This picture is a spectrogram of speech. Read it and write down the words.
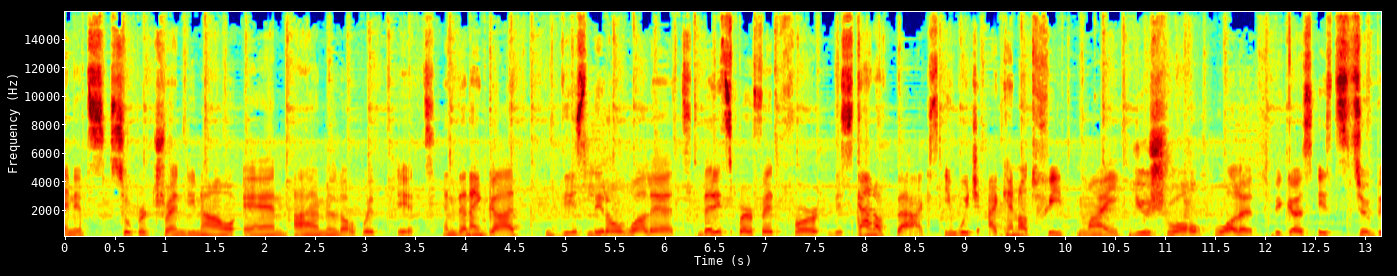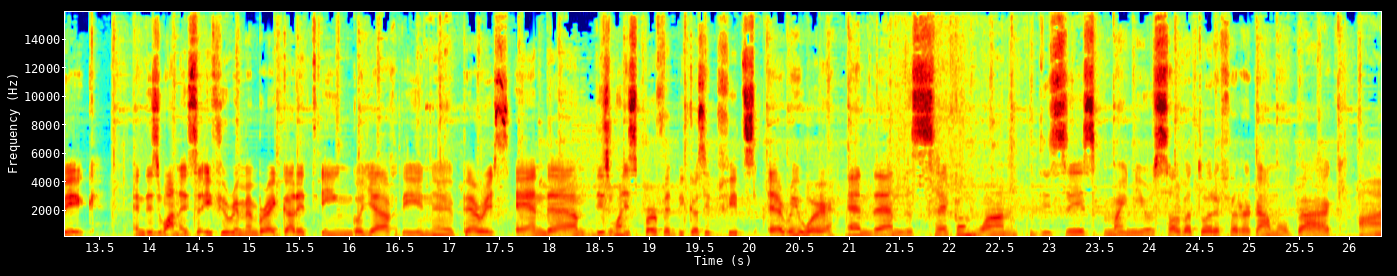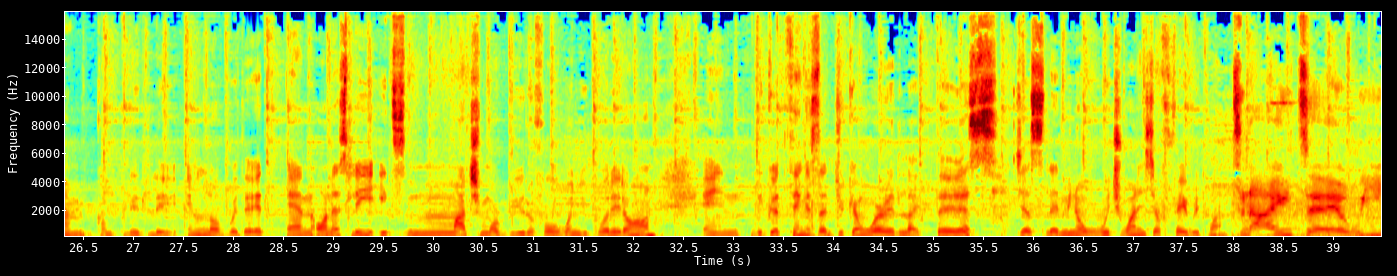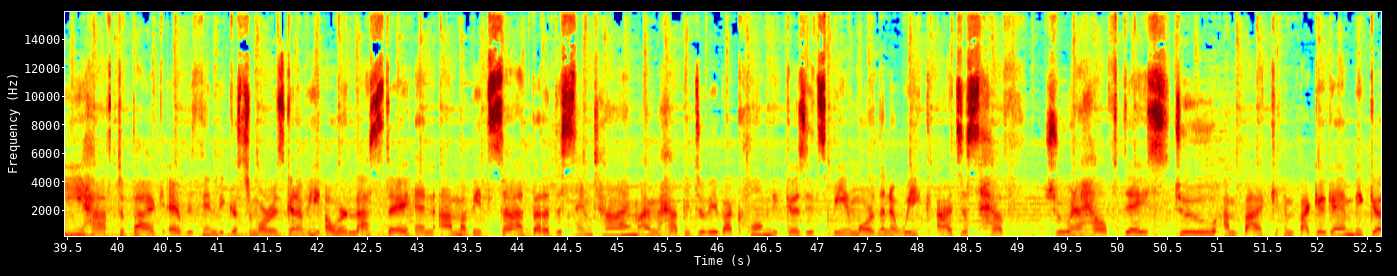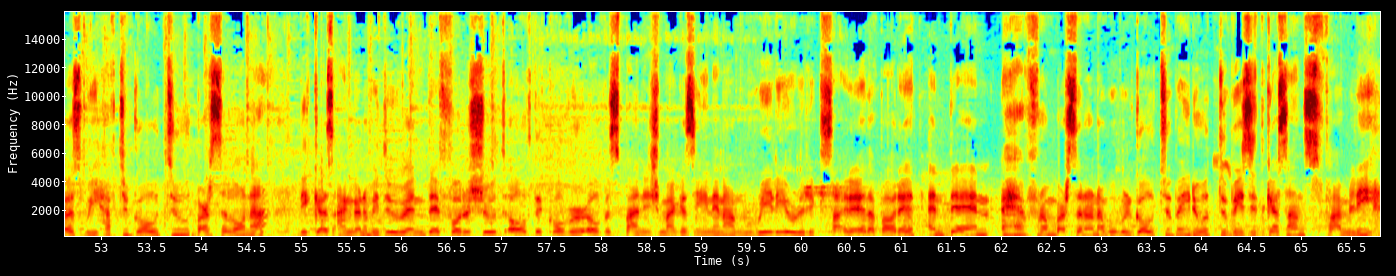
and it's super trendy now and I'm in love with it. And then I got this little wallet that is perfect for this kind of bags in which I cannot fit my usual wallet because it's too big. And this one is, if you remember, I got it in Goyard in uh, Paris. And um, this one is perfect because it fits everywhere. And then the second one, this is my new Salvatore Ferragamo bag. I'm completely in love with it. And honestly, it's much more beautiful when you put it on. And the good thing is that you can wear it like this. Just let me know which one is your favorite one. Tonight uh, we have to pack everything because tomorrow is gonna be our last day. And I'm a bit sad, but at the same time, I'm happy to be back home because it's been more than a week. I just have two and a half days to unpack and pack again because we have to go to Barcelona because I'm gonna be doing the photo shoot of the cover of a Spanish magazine and I'm really really excited about it. And then from Barcelona we will go to Beirut to visit Ghassan's family.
